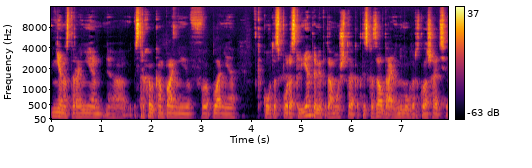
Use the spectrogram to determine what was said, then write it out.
не на стороне э, страховой компании в плане какого-то спора с клиентами, потому что, как ты сказал, да, они не могут разглашать э,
